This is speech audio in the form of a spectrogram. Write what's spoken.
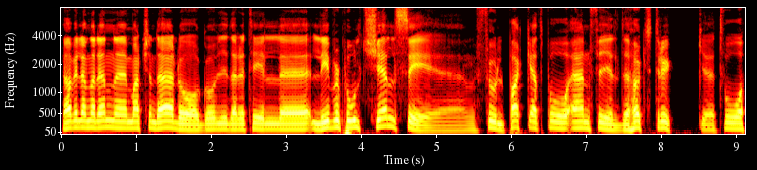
Ja, vi lämnar den eh, matchen där då, och går vidare till eh, Liverpool-Chelsea. Fullpackat på Anfield, högt tryck, eh, två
